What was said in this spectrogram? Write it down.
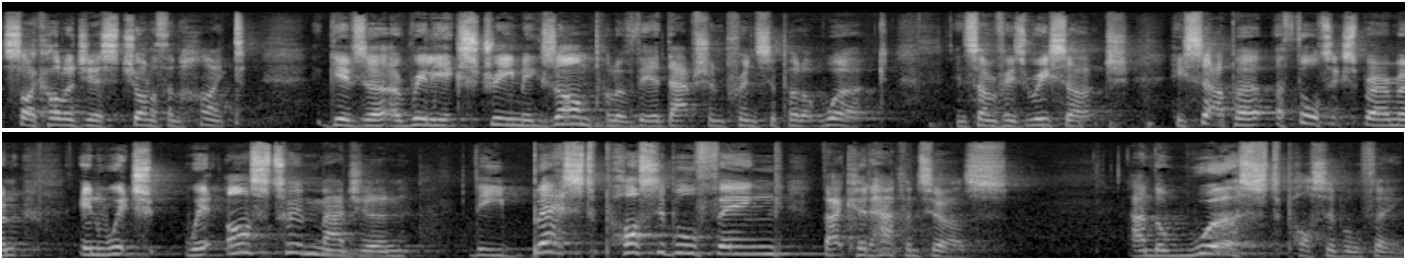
Psychologist Jonathan Haidt gives a, a really extreme example of the adaptation principle at work in some of his research. He set up a, a thought experiment in which we're asked to imagine the best possible thing that could happen to us and the worst possible thing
